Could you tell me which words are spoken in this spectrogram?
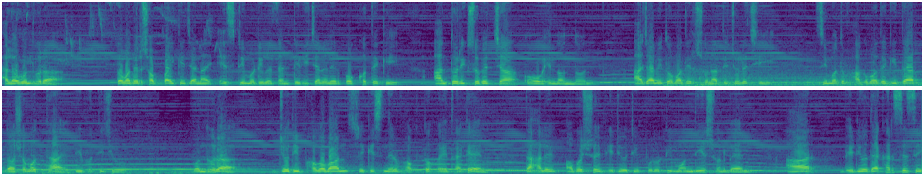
হ্যালো বন্ধুরা, তোমাদের সবাইকে জানাই এসটি মোটিভেশন টিভি চ্যানেলের পক্ষ থেকে আন্তরিক শুভেচ্ছা ও অভিনন্দন। আজ আমি তোমাদের শোনাতে চলেছি শ্রীমদ্ ভাগবত গীতার দশম অধ্যায়, বিভূতি বন্ধুরা, যদি ভগবান শ্রীকৃষ্ণের ভক্ত হয়ে থাকেন, তাহলে অবশ্যই ভিডিওটি পুরোটি মন দিয়ে শুনবেন। আর ভিডিও দেখার শেষে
